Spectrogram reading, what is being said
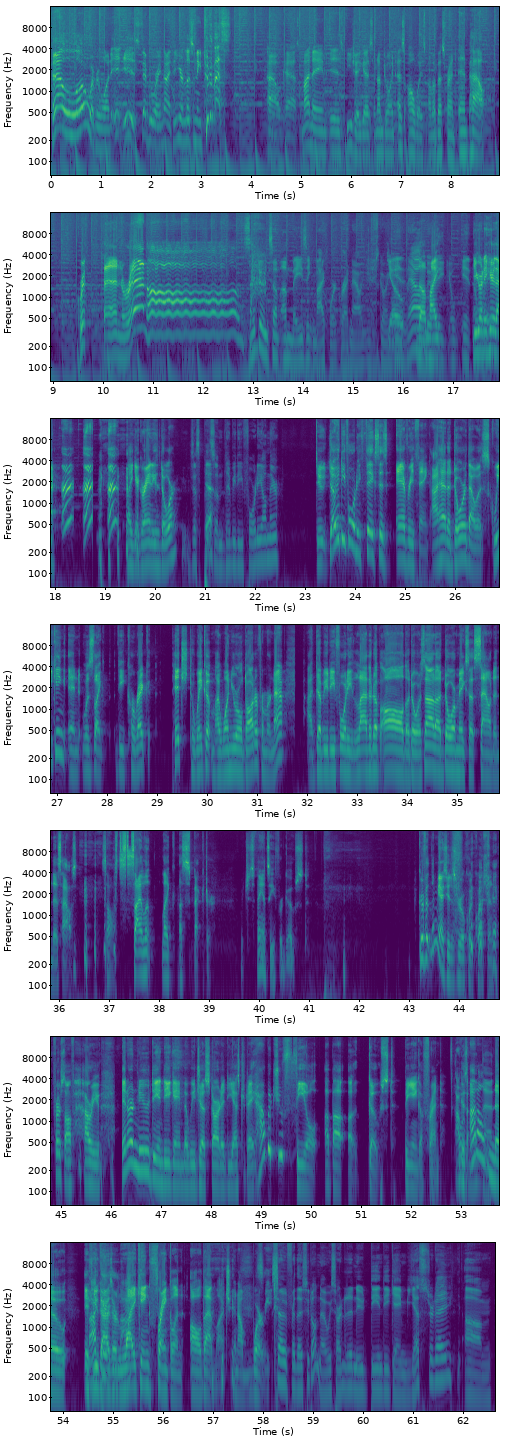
Hello, everyone. It is February 9th, and you're listening to the best Palcast. My name is BJ Guest, and I'm joined, as always, by my best friend and pal, Griffin Reynolds. You're doing some amazing mic work right now. You're just going Yo, in and out. the mic- You're going to hear that "Er, er, er," like your granny's door. Just put Yeah. some WD 40 on there. Dude, WD-40 fixes everything. I had a door that was squeaking and was like the correct pitch to wake up my one-year-old daughter from her nap. I WD-40 lathered up all the doors. Not a door makes a sound in this house. It's all silent like a specter, which is fancy for ghost. Griffin, let me ask you this real quick question. First off, how are you? In our new D&D game that we just started yesterday, how would you feel about a ghost being a friend? Because I love don't that. know if My you guys are my- liking Franklin all that much, and I'm worried. So, for those who don't know, we started a new D and D game yesterday, um,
